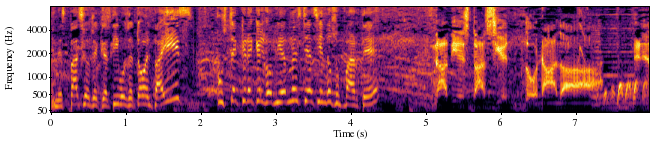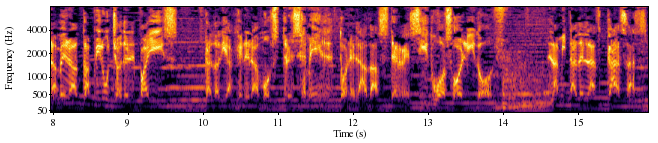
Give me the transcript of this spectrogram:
en espacios recreativos de todo el país. ¿Usted cree que el gobierno esté haciendo su parte? Nadie está haciendo nada. En la mera capirucha del país, cada día generamos 13.000 toneladas de residuos sólidos. La mitad en las casas,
